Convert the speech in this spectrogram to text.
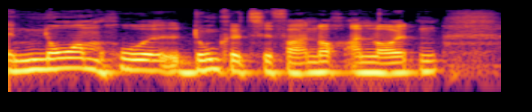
enorm hohe Dunkelziffer noch an Leuten, äh,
